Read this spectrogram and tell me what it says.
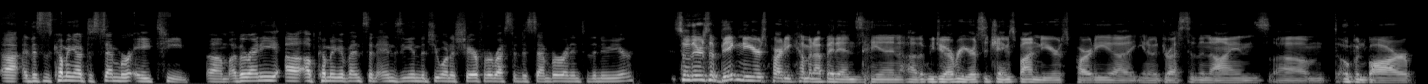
uh, this is coming out December 18th. Um are there any uh, upcoming events in Enzian that you want to share for the rest of December and into the new year? So there's a big New Year's party coming up at Enzian uh, that we do every year. It's a James Bond New Year's party. Uh, you know, dressed to the nines, um, open bar,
